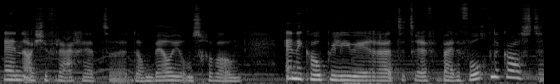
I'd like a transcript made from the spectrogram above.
En als je vragen hebt, eh, dan bel je ons gewoon. En ik hoop jullie weer eh, te treffen bij de volgende kast.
